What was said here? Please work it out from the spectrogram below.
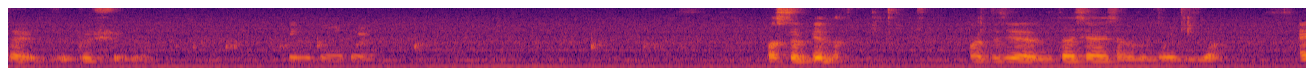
那也不不行了，听说会。那随便的。反正这些人在现在想什么我也不知道，哎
